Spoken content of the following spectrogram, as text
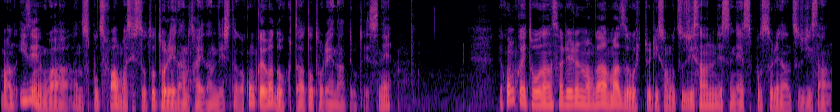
まあ、あの以前はあのスポーツファーマシストとトレーナーの対談でしたが、今回はドクターとトレーナーということですね。で今回登壇されるのが、まずお一人、その辻さんですね、スポーツトレーナーの辻さん、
